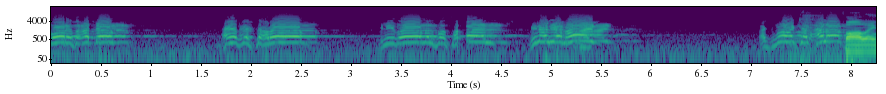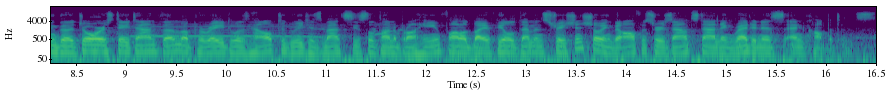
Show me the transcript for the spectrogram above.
الطابور يتقدم هيئة الاستغراب بنظام الفصائل من اليمين Following the Johor State Anthem, a parade was held to greet His Majesty Sultan Ibrahim, followed by a field demonstration showing the officers' outstanding readiness and competence.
